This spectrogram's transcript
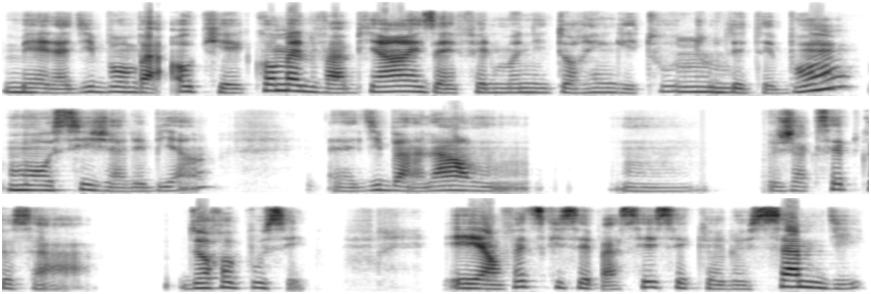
Mais elle a dit, bon, bah, ok, comme elle va bien, ils avaient fait le monitoring et tout, Mm. tout était bon. Moi aussi, j'allais bien. Elle a dit, ben là, on, on- j'accepte que ça, de repousser. Et en fait, ce qui s'est passé, c'est que le samedi,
